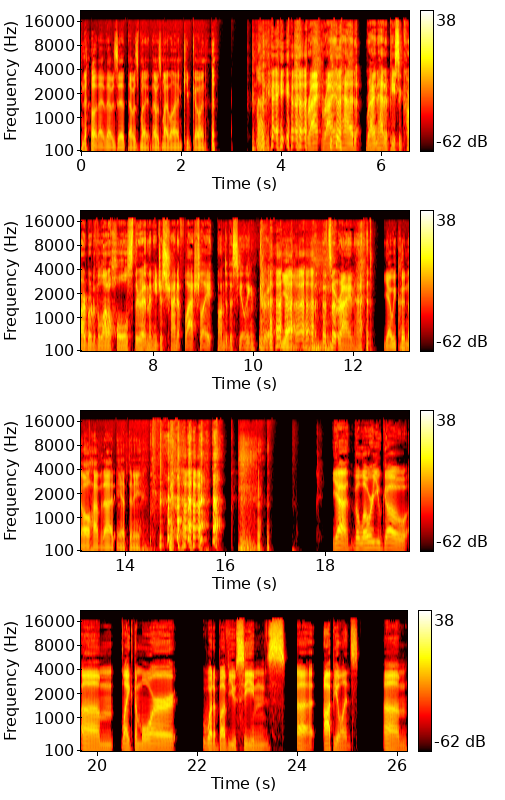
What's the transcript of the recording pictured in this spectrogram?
no, that that was it. That was my that was my line. Keep going. okay Ryan, Ryan had Ryan had a piece of cardboard with a lot of holes through it, and then he just shined a flashlight onto the ceiling through it. Yeah. That's what Ryan had. Yeah, we couldn't all have that, Anthony. yeah the lower you go um like the more what above you seems uh opulence um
